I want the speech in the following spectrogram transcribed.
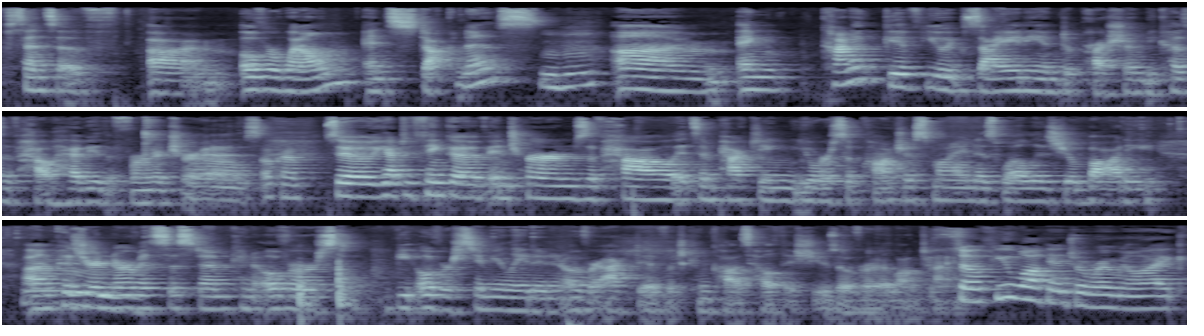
sense of um, overwhelm and stuckness, um, and kind of give you anxiety and depression because of how heavy the furniture Wow, is. okay. So you have to think of in terms of how it's impacting your subconscious mind as well as your body, because your nervous system can over be overstimulated and overactive, which can cause health issues over a long time. So if you walk into a room, you're like,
